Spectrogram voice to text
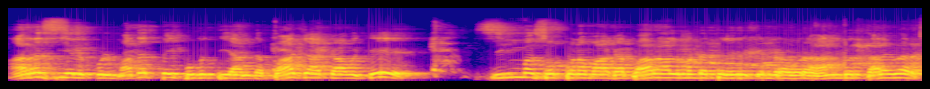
அரசியலுக்குள் மதத்தை புகுத்திய அந்த பாஜகவுக்கு சிம்ம சொப்பனமாக பாராளுமன்றத்தில் இருக்கின்ற ஒரு அன்பு தலைவர்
